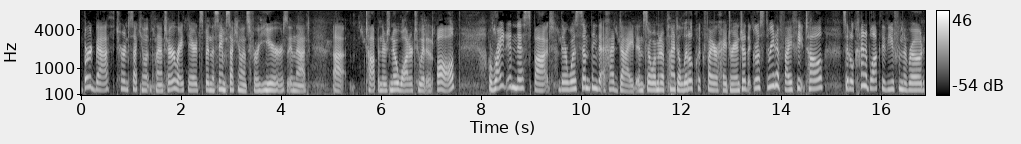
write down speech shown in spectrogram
bird bath turned succulent planter right there. It's been the same succulents for years in that uh, top and there's no water to it at all. Right in this spot, there was something that had died, and so I'm gonna plant a little quick fire hydrangea that grows three to five feet tall, so it'll kind of block the view from the road,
